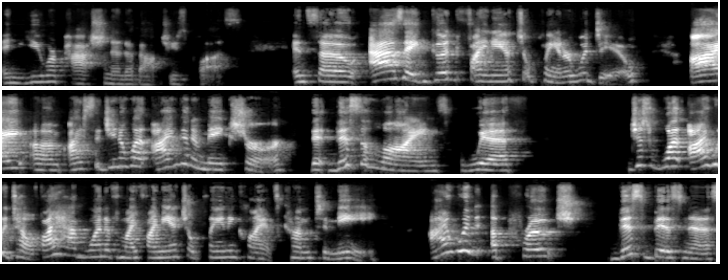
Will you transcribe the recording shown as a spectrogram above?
And you are passionate about Juice Plus. And so, as a good financial planner would do, I um, I said, you know what? I'm going to make sure that this aligns with just what I would tell. If I have one of my financial planning clients come to me, I would approach this business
